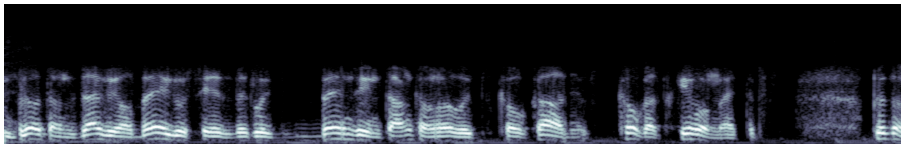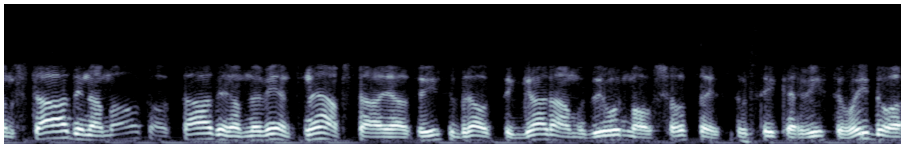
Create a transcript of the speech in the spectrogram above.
Un, protams, degviela beigusies, bet līdz benzīna tankam vēl līdz kaut kādiem, kaut kāds kilometrs. Protams, stādinām auto, stādinām, neviens neapstājās, visi brauc tik garām uz jūrmalas šoseis, tur tikai visi lido.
